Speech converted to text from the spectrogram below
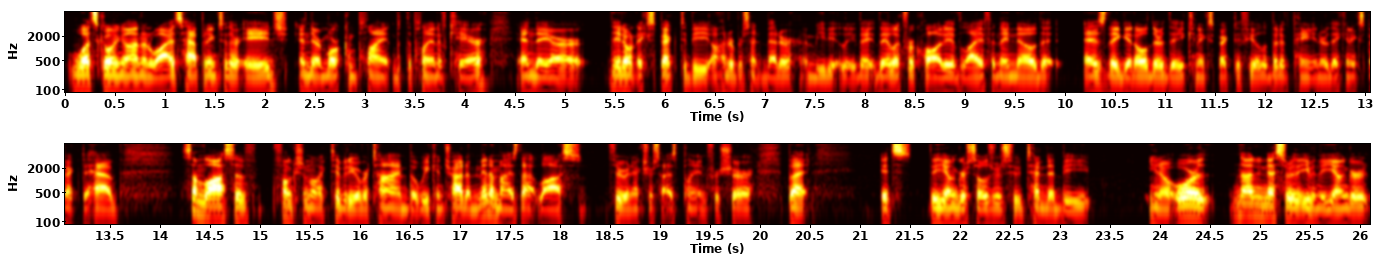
what's going on and why it's happening to their age, and they're more compliant with the plan of care, and they are they don't expect to be 100% better immediately. They they look for quality of life, and they know that as they get older, they can expect to feel a bit of pain, or they can expect to have some loss of functional activity over time. But we can try to minimize that loss through an exercise plan for sure. But it's the younger soldiers who tend to be, you know, or not necessarily even the younger,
